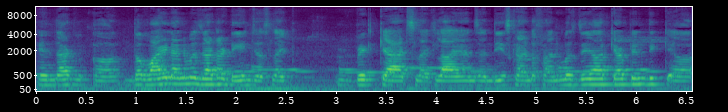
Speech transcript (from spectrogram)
In that, uh, the wild animals that are dangerous, like big cats, like lions, and these kind of animals, they are kept in the uh,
